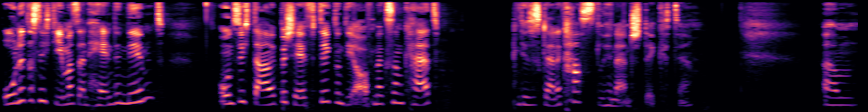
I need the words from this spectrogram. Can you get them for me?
ohne dass nicht jemand sein Handy nimmt und sich damit beschäftigt und die Aufmerksamkeit in dieses kleine Kastel hineinsteckt. Ja. Ähm,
